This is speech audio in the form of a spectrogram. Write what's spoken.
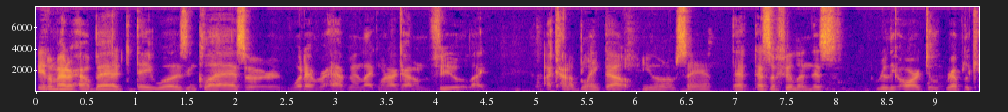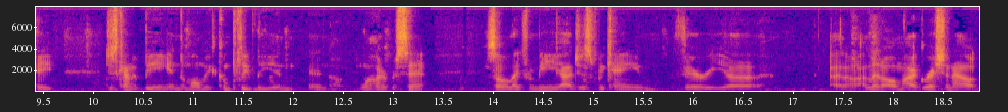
it don't matter how bad the day was in class or whatever happened. Like when I got on the field, like I kind of blanked out. You know what I'm saying? That that's a feeling that's really hard to replicate. Just kind of being in the moment completely and and 100. percent So like for me, I just became very. Uh, I, I let all my aggression out.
